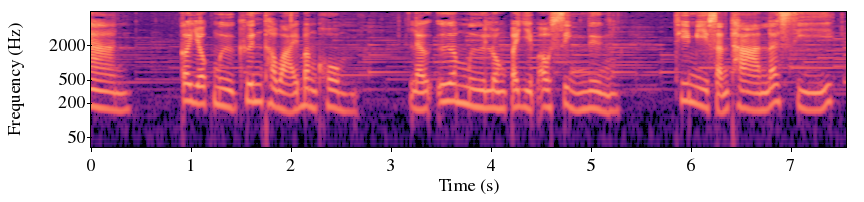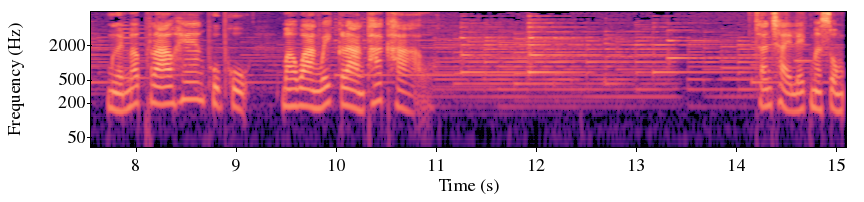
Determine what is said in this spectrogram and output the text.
งาน ก็ยกมือขึ้นถวายบังคม แล้วเอื้อมมือลงไปหยิบเอาสิ่งหนึ่ง ที่มีสันฐานและสีเหมือนมะพร้าวแห้งผุๆมาวางไว้กลางผ้าขาวท่านชายเล็กมาทรง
